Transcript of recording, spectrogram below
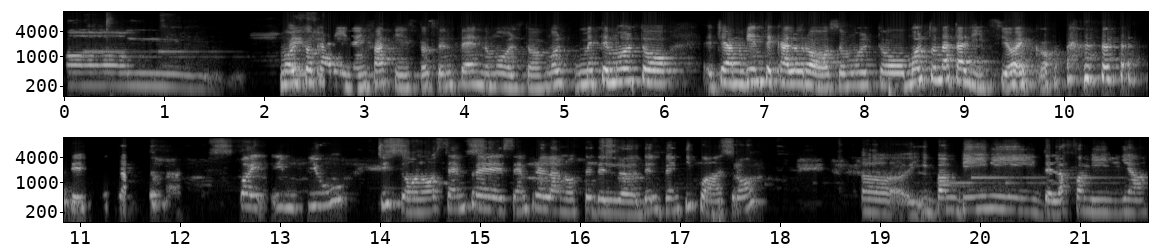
um, molto carina, infatti sto sentendo molto, mol mette molto, c'è ambiente caloroso, molto, molto natalizio, ecco. Sì, esatto. Poi in più ci sono sempre, sempre la notte del, del 24, uh, i bambini della famiglia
